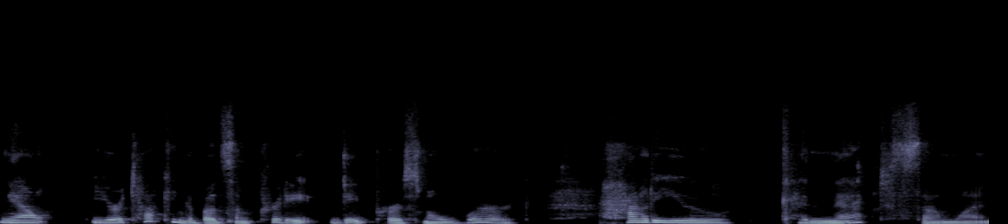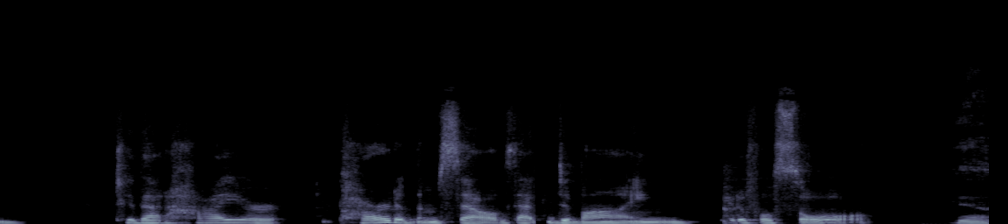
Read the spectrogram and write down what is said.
Now, you're talking about some pretty deep personal work how do you connect someone to that higher part of themselves, that divine, beautiful soul? Yeah.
